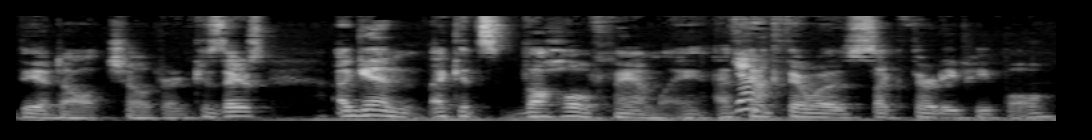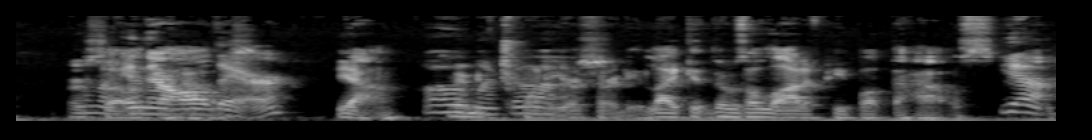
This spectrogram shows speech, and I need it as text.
the adult children, because there's again like it's the whole family. I Yeah. think there was like 30 people or Oh so, and they're the all there. Yeah, Oh maybe my 20 or gosh. 30. Like there was a lot of people at the house. Yeah.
